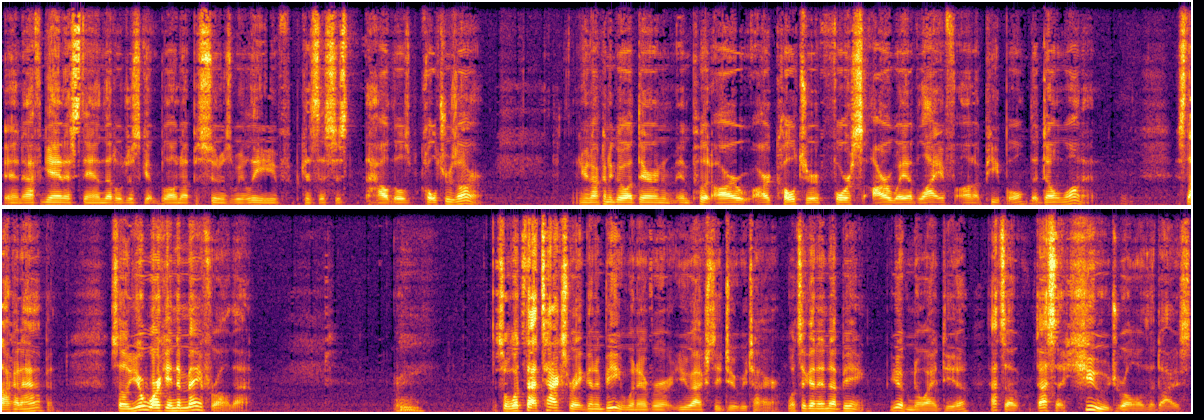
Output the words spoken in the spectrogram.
in Afghanistan that'll just get blown up as soon as we leave because that's just how those cultures are. You're not going to go out there and, and put our, our culture, force our way of life on a people that don't want it. It's not going to happen. So you're working to May for all that. So what's that tax rate going to be whenever you actually do retire? What's it going to end up being? You have no idea. That's a that's a huge roll of the dice.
